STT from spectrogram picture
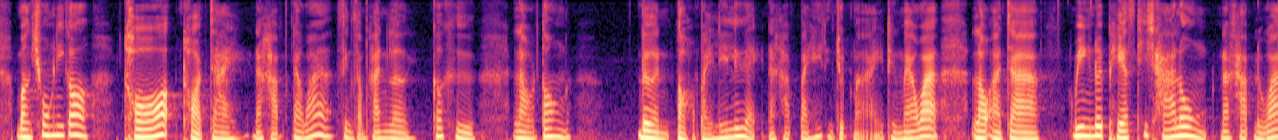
ๆ บางช่วงนี้ก็ท้อถอดใจนะครับ แต่ว่าสิ่งสำคัญเลยก็คือเราต้องเดินต่อไปเรื่อยๆนะครับ ไปให้ถึงจุดหมาย ถึงแม้ว่าเราอาจจะ วิ่งด้วยเพสที่ช้าลงนะครับ หรือว่า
